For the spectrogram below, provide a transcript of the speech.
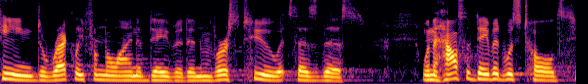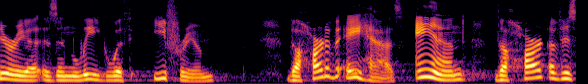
king directly from the line of David. And in verse 2, it says this When the house of David was told, Syria is in league with Ephraim, the heart of Ahaz and the heart of his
